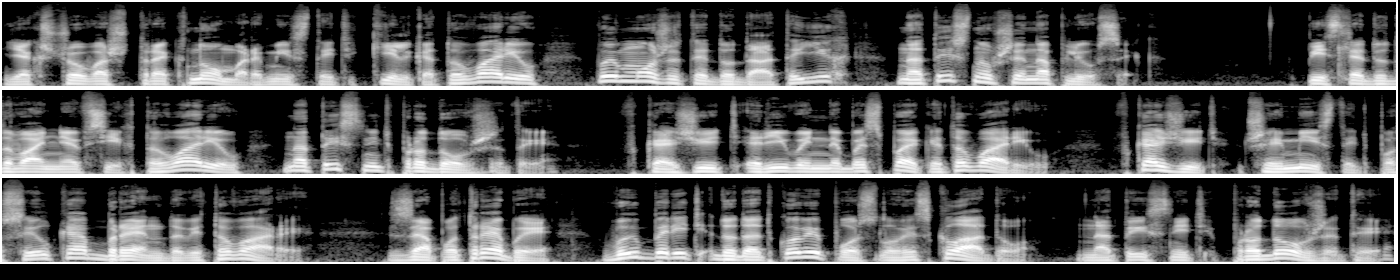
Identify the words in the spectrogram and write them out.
Якщо ваш трек номер містить кілька товарів, ви можете додати їх, натиснувши на плюсик. Після додавання всіх товарів натисніть Продовжити. Вкажіть рівень небезпеки товарів. Вкажіть, чи містить посилка брендові товари. За потреби виберіть додаткові послуги складу. Натисніть Продовжити.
